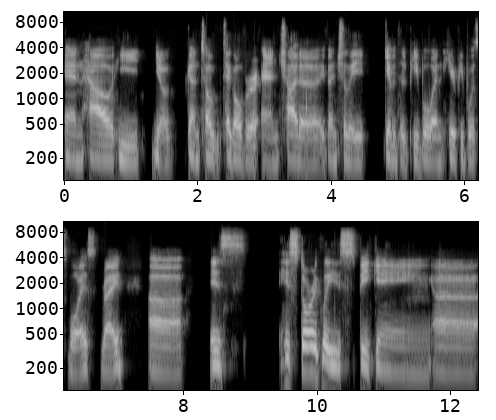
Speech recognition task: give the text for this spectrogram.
and how he you know gonna take over and try to eventually give it to the people and hear people's voice, right? Uh, is historically speaking, uh,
